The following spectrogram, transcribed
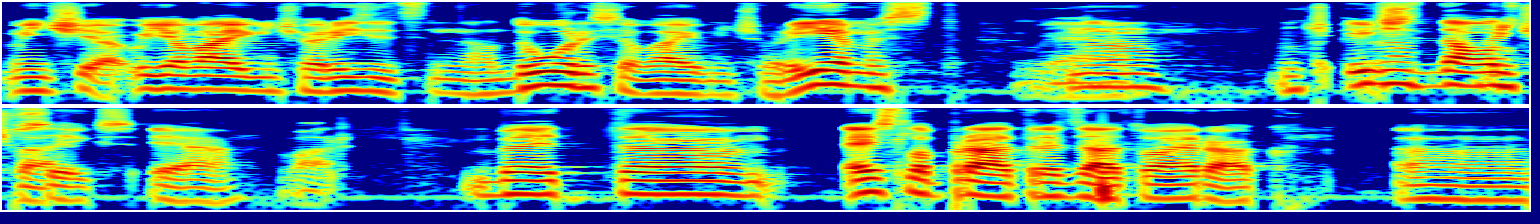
Viņš, ja, ja vajag, viņš var iznīcināt dūris, ja vajag, viņš var iemest. Jā. Nu, Viņš, viņš nu, ir daudz viņš var. pusīgs. Jā. var. Bet uh, es labprāt redzētu vairāk uh,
